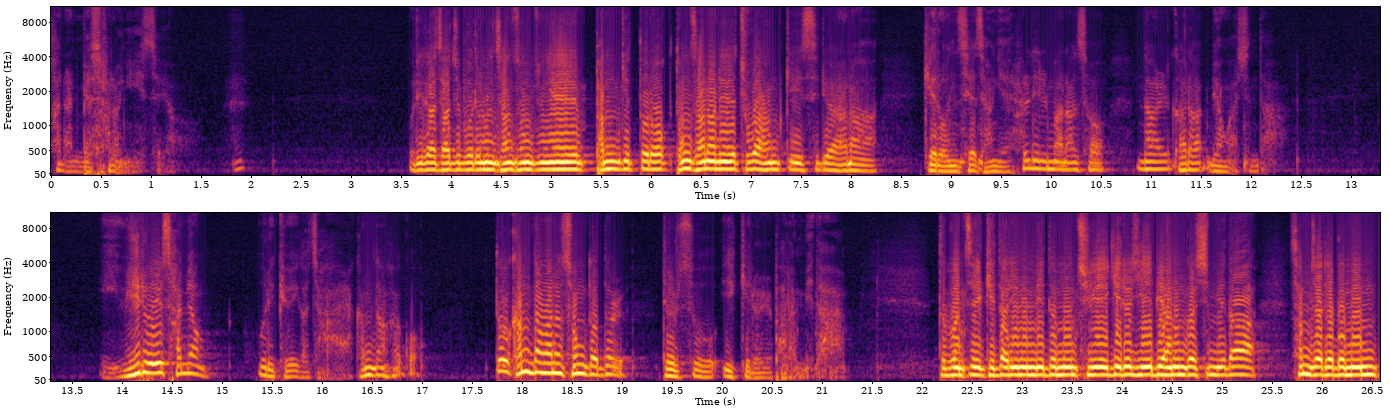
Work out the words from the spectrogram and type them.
하나님의 사랑이 있어요. 예? 우리가 자주 부르는 찬송 중에 밤깃도록 동산 안에 주와 함께 있으려 하나 괴로운 세상에 할 일 많아서 날 가라 명하신다. 이 위로의 사명 우리 교회가 잘 감당하고 또 감당하는 성도들 될 수 있기를 바랍니다. 두 번째 기다리는 믿음은 주의 길을 예비하는 것입니다. 3절에 보면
